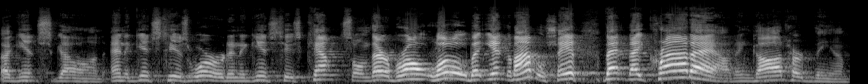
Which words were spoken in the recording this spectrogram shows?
against God and against His Word and against His counsel. And they're brought low, but yet the Bible said that they cried out and God heard them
